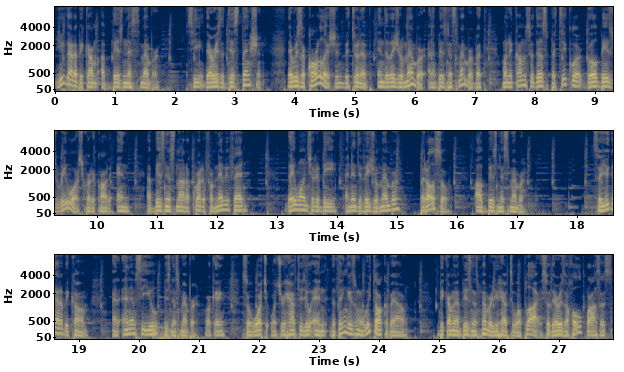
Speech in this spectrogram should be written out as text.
You got to become a business member. See, there is a distinction. There is a correlation between an individual member and a business member, but when it comes to this particular Go Biz rewards credit card and a business not a credit from Navy Fed, they want you to be an individual member, but also a business member. So you got to become an NFCU business member. Okay. So what what you have to do, and the thing is, when we talk about becoming a business member, you have to apply. So there is a whole process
